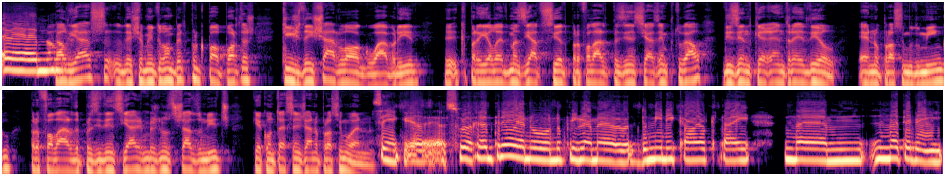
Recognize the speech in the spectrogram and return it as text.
Um... Aliás, deixa-me interromper porque Paulo Portas quis deixar logo a abrir eh, que para ele é demasiado cedo para falar de presidenciais em Portugal, dizendo que a reentrée dele é no próximo domingo para falar de presidenciais, mas nos Estados Unidos, que acontecem já no próximo ano. Sim, a sua reentrée é no, no programa dominical que tem na, na TVI.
